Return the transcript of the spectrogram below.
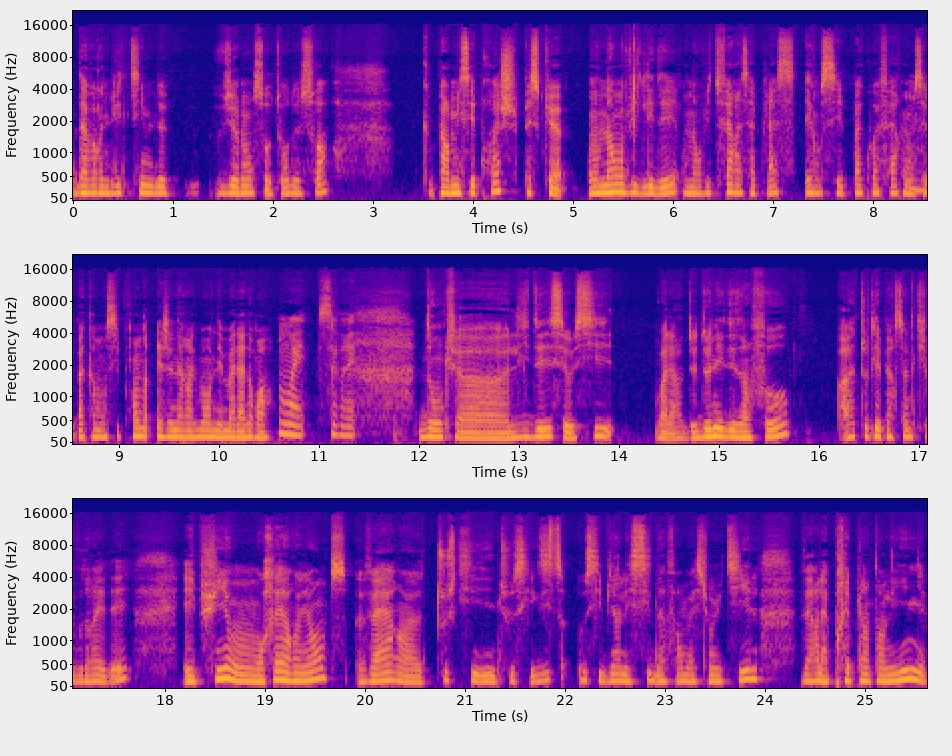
d'avoir une victime de violence autour de soi, que parmi ses proches, parce que on a envie de l'aider, on a envie de faire à sa place, et on sait pas quoi faire, on Mm. sait pas comment s'y prendre, et généralement on est maladroit. Ouais, c'est vrai. Donc euh, l'idée c'est aussi voilà de donner des infos à toutes les personnes qui voudraient aider et puis on réoriente vers euh, tout ce qui tout ce qui existe aussi bien les sites d'information utiles vers la pré-plainte en ligne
